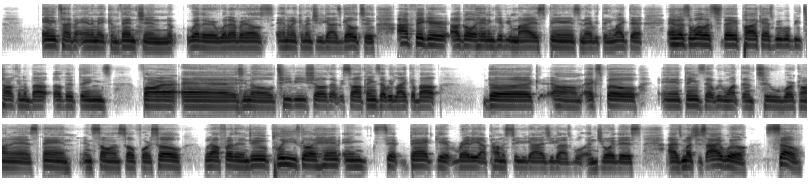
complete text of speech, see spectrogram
any type of anime convention, whether whatever else anime convention you guys go to, I figure I'll go ahead and give you my experience and everything like that. And as well as today's podcast, we will be talking about other things far as, you know, TV shows that we saw, things that we like about the um, expo and things that we want them to work on and expand and so on and so forth. So without further ado, please go ahead and sit back, get ready. I promise to you guys, you guys will enjoy this as much as I will. So,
